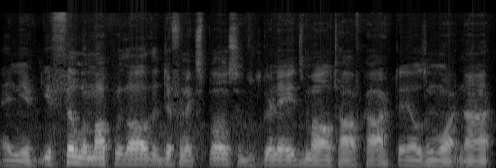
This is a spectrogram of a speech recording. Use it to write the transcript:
And you, you fill them up with all the different explosives, grenades, Molotov cocktails, and whatnot.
